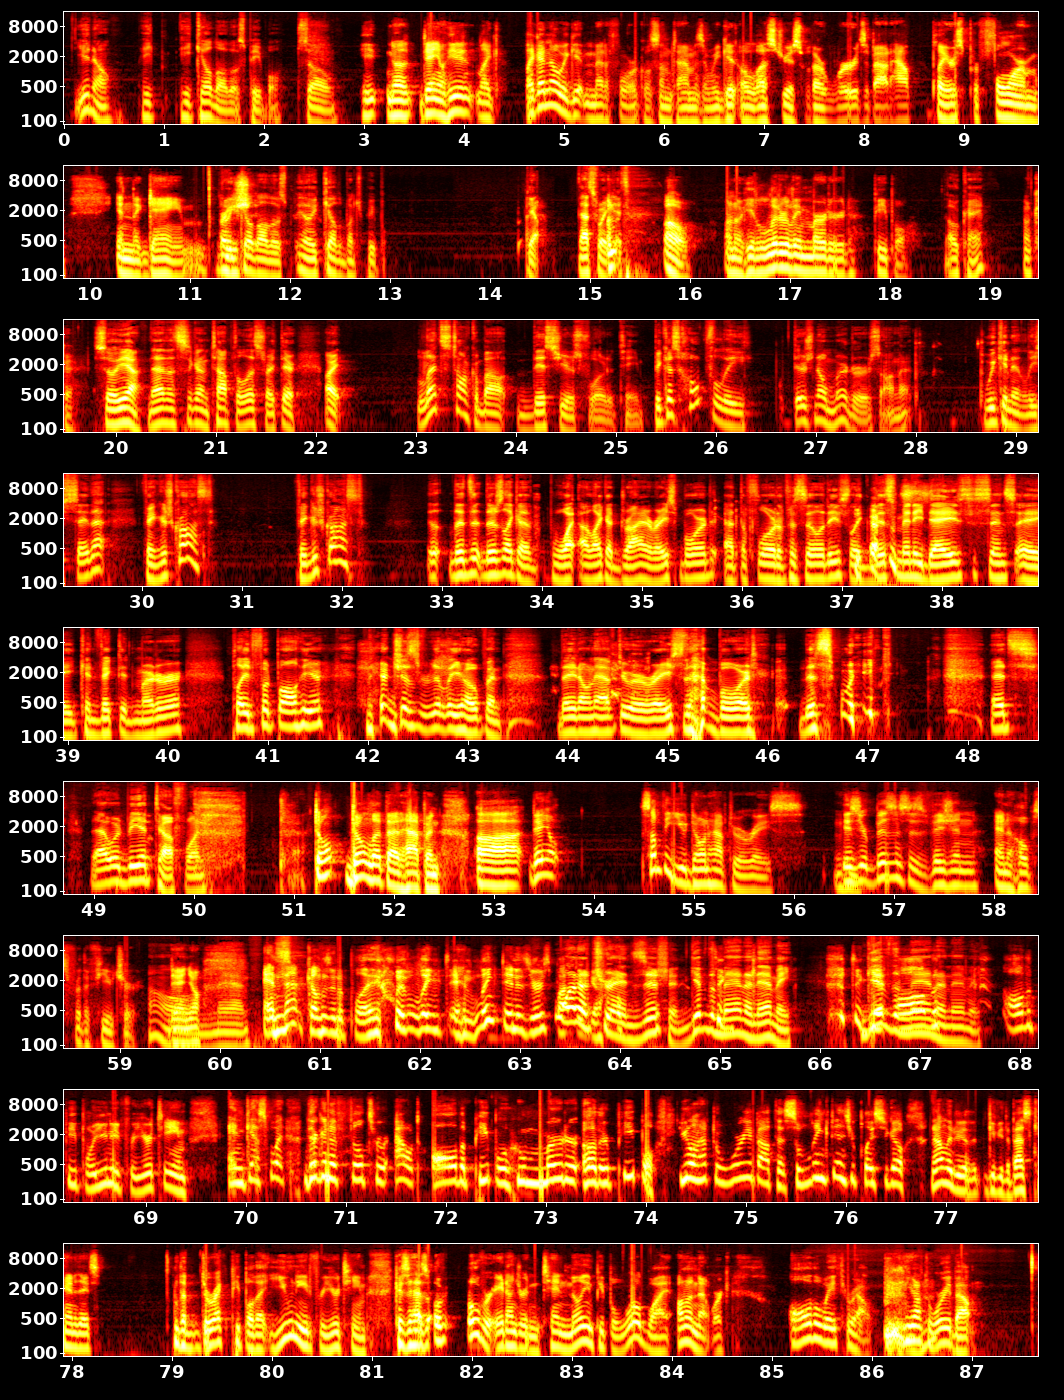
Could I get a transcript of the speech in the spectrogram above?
you know, he he killed all those people. So He no Daniel. He didn't like like I know we get metaphorical sometimes and we get illustrious with our words about how players perform in the game. Or he killed all those. You know, he killed a bunch of people. Yeah, that's what he did. oh, oh no, he literally murdered people. Okay. Okay. So yeah, that, that's going to top the list right there. All right, let's talk about this year's Florida team because hopefully there's no murderers on it. We can at least say that. Fingers crossed. Fingers crossed. Uh, There's like a uh, like a dry erase board at the Florida facilities. Like this many days since a convicted murderer played football here, they're just really hoping they don't have to erase that board this week. It's that would be a tough one. Don't don't let that happen. Uh Daniel, something you don't have to erase is your business's vision and hopes for the future. Mm-hmm. Oh, Daniel. man. And that comes into play with LinkedIn. LinkedIn is your spot What to a go transition. Give the man an Emmy. to Give the man the, an Emmy. all the people you need for your team. And guess what? They're going to filter out all the people who murder other people. You don't have to worry about that. So LinkedIn is your place to go. Not only do they give you the best candidates, the direct people that you need for your team, because it has over 810 million people worldwide on a network all the way throughout. you don't have to mm-hmm. worry about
